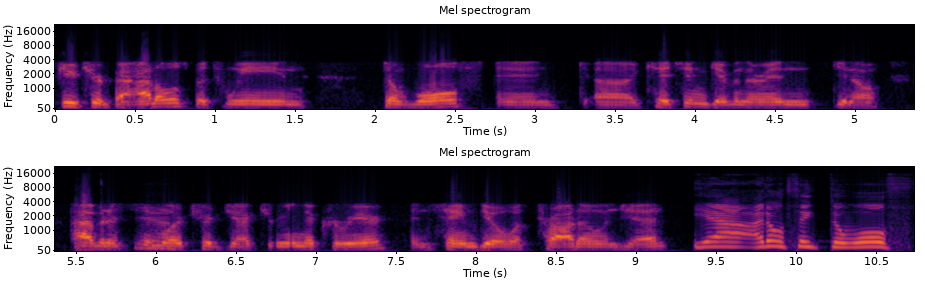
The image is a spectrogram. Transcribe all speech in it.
future battles between DeWolf and uh, Kitchen, given they're in, you know, having a similar trajectory in their career, and same deal with Prado and Jett. Yeah, I don't think DeWolf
